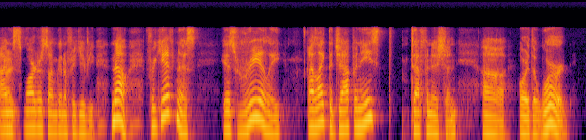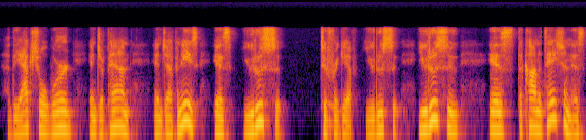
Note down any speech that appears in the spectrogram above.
I'm Right. smarter, so I'm going to forgive you. No, forgiveness is really, I like the Japanese definition uh, or the word. The actual word in Japan, in Japanese, is yurusu, to forgive. Yurusu. Yurusu is the connotation is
